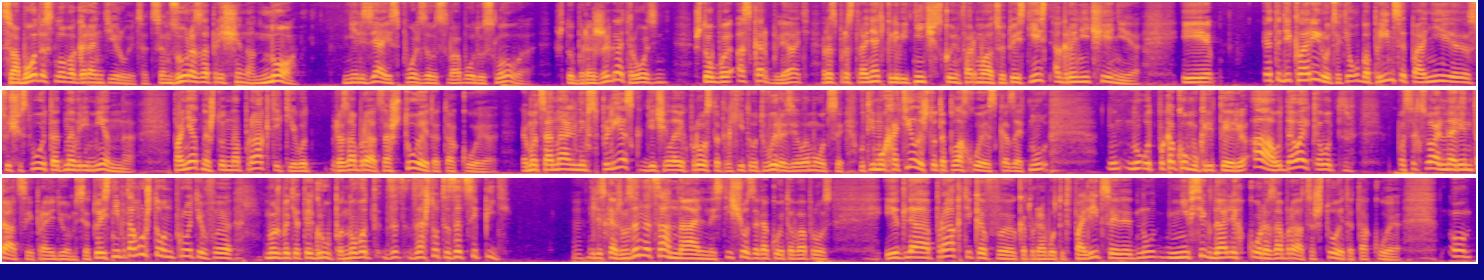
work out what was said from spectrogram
Свобода слова гарантируется, цензура запрещена, но нельзя использовать свободу слова – чтобы разжигать рознь, чтобы оскорблять, распространять клеветническую информацию. То есть есть ограничения. И это декларируется, эти оба принципа, они существуют одновременно. Понятно, что на практике вот разобраться, а что это такое? Эмоциональный всплеск, где человек просто какие-то вот выразил эмоции. Вот ему хотелось что-то плохое сказать. Ну, ну, ну вот по какому критерию? А, вот давай-ка вот по сексуальной ориентации пройдемся. То есть не потому, что он против, э, может быть, этой группы, но вот за, за что-то зацепить или, скажем, за национальность, еще за какой-то вопрос. И для практиков, э, которые работают в полиции, ну, не всегда легко разобраться, что это такое. Ну,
